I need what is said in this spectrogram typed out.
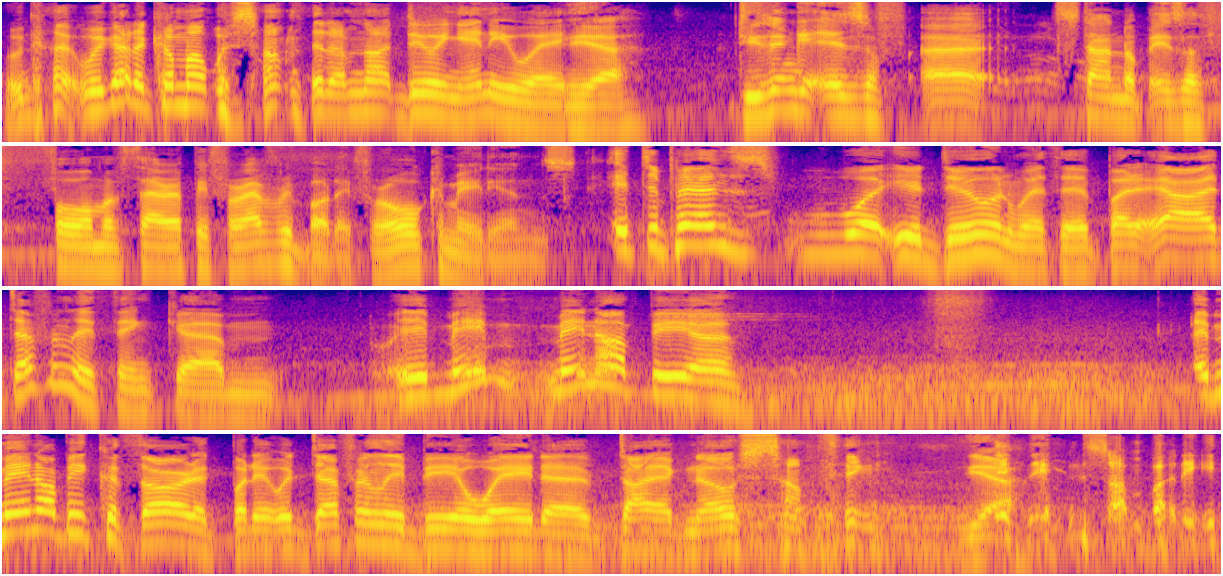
We got we got to come up with something that I'm not doing anyway." Yeah. Do you think it is a uh, stand up is a form of therapy for everybody, for all comedians? It depends what you're doing with it, but I definitely think um, it may may not be a. It may not be cathartic, but it would definitely be a way to diagnose something Yeah. in, in somebody.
